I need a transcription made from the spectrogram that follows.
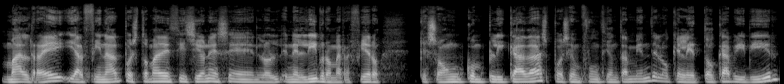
mal rey y al final pues toma decisiones en, el libro, me refiero, que son complicadas pues en función también de lo que le toca vivir,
